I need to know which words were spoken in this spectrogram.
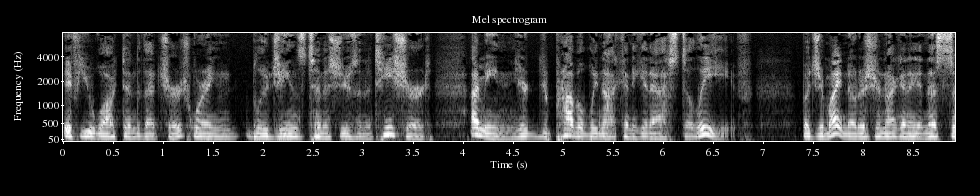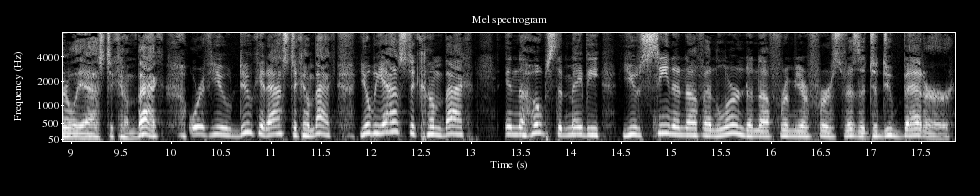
if you walked into that church wearing blue jeans, tennis shoes, and a t-shirt, I mean, you're you're probably not going to get asked to leave. But you might notice you're not going to get necessarily asked to come back. Or if you do get asked to come back, you'll be asked to come back in the hopes that maybe you've seen enough and learned enough from your first visit to do better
